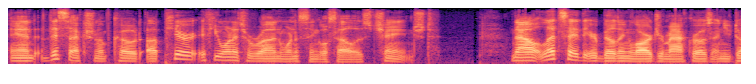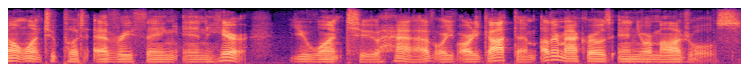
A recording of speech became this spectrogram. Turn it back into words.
and this section of code up here if you want it to run when a single cell is changed. Now, let's say that you're building larger macros and you don't want to put everything in here. You want to have, or you've already got them, other macros in your modules.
